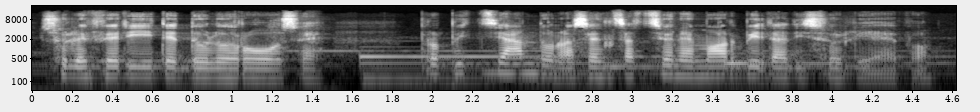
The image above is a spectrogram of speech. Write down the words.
sulle ferite dolorose, propiziando una sensazione morbida di sollievo.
